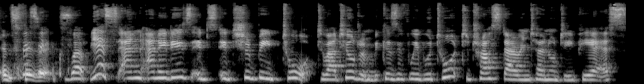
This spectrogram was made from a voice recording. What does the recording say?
It's, physics. physics. Yes, and and it is. It's it should be taught to our children because if we were taught to trust our internal GPS,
